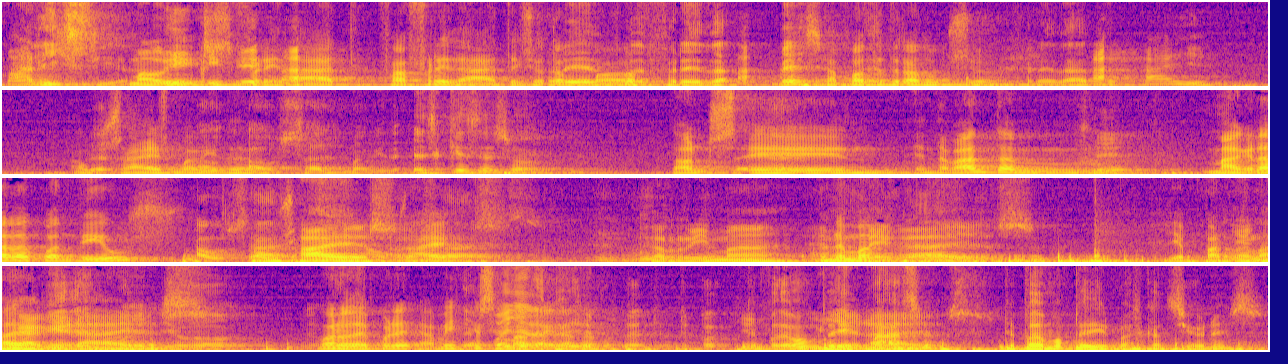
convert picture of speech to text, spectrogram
Malicia. I, I Malícia. fredat, fa fredat, això Fred- tampoc, Freda- ¿Ves? tampoc té traducció. Fredat. Ai. Ausà és ma vida. Ausá es ma vida. Es que es eso. Doncs eh, endavant amb... Sí? M'agrada quan dius... Ausaes. Ausaes. Ausaes. Que rima en Anem a- pegaes. I en I en pardalaes. cagueraes. Bueno, després, a mi és que se m'ha Oye, pegado. ¿te- en ¿te podemos pedir más? pulleraes. ¿Te podemos pedir más canciones?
